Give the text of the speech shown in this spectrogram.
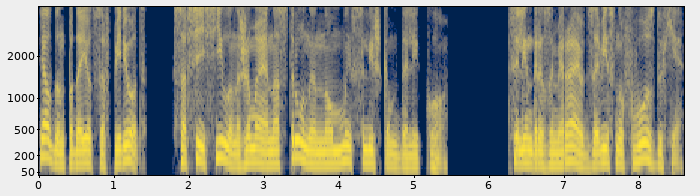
Элдон подается вперед, со всей силы нажимая на струны, но мы слишком далеко. Цилиндры замирают, зависнув в воздухе,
